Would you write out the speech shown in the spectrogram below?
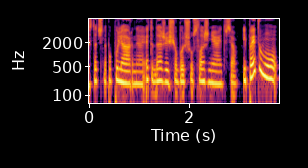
достаточно популярная. Это даже еще больше усложняет все. И поэтому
